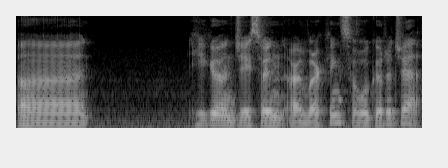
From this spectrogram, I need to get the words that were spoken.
Uh hugo and jason are lurking so we'll go to jeff.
